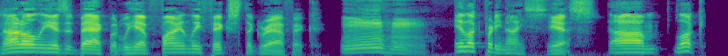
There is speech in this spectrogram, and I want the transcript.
Not only is it back, but we have finally fixed the graphic. Mm-hmm. It looked pretty nice. Yes. Um, look,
